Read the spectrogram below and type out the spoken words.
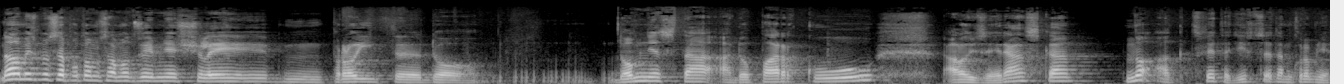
No a my jsme se potom samozřejmě šli mm, projít eh, do, do města a do parku Alojze Jiráska. No a k světe divce tam kromě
